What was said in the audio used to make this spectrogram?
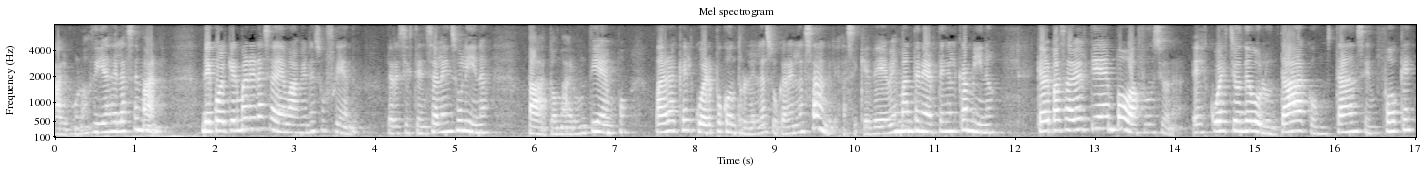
algunos días de la semana. De cualquier manera, si además vienes sufriendo de resistencia a la insulina, va a tomar un tiempo para que el cuerpo controle el azúcar en la sangre. Así que debes mantenerte en el camino que al pasar el tiempo va a funcionar. Es cuestión de voluntad, constancia, enfoque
